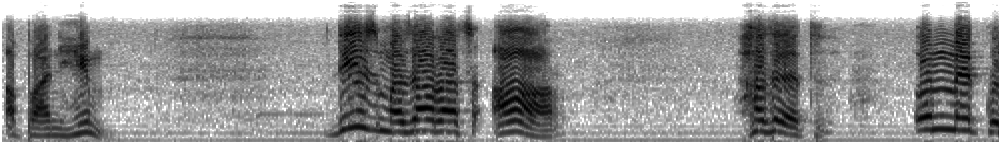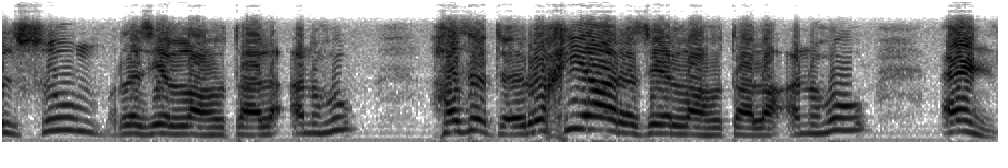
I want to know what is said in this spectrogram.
upon him these مزارات آر حضرت ام کلسوم رضی اللہ تعالی عنہ حضرت رخیہ رضی اللہ تعالی عنہ and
